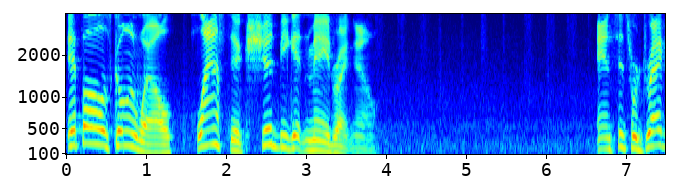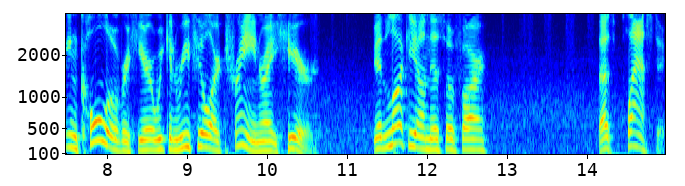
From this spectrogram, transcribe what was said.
if all is going well, plastic should be getting made right now. And since we're dragging coal over here, we can refuel our train right here. Getting lucky on this so far. That's plastic.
